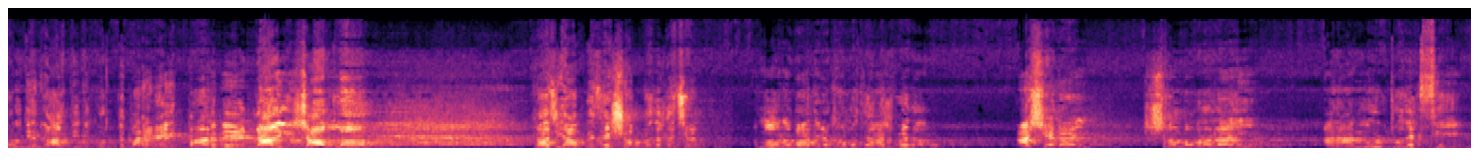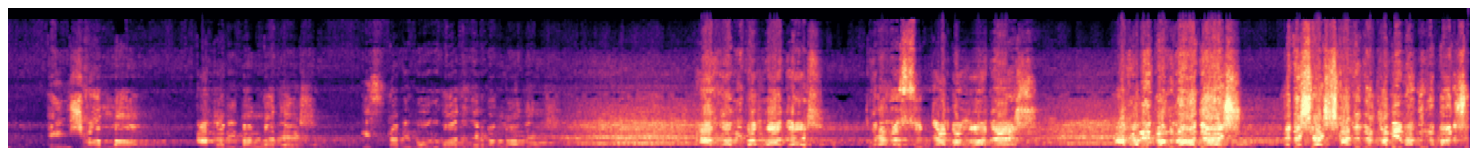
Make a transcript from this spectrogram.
কোনোদিন রাজনীতি করতে পারে নাই, পারবে না, ইনশাআল্লাহ। কাজী আপনি যে স্বপ্ন দেখেছেন, মৌলবাদীর ক্ষমতা আসবে না। আসে নাই। সম্ভাবনা নাই। আর আমি উল্টো দেখছি, ইনশাআল্লাহ আগামী বাংলাদেশ, ইসলামী মৌলবাদীদের বাংলাদেশ। আগামী বাংলাদেশ, কোরআন সুন্নার বাংলাদেশ। আগামী বাংলাদেশ, এদেশের স্বাধীনতামী বাংলা মানুষ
